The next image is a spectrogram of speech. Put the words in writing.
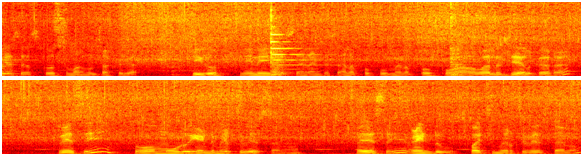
చేసేసుకోవచ్చు మనం చక్కగా. ఇగో నేను ఏం చేశానంటే శనగపప్పు మినపప్పు ఆవాలు జీలకర్ర వేసి ఓ మూడు ఎండుమిర్చి వేసాను. వేసి రెండు పచ్చిమిర్చి వేసాను.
